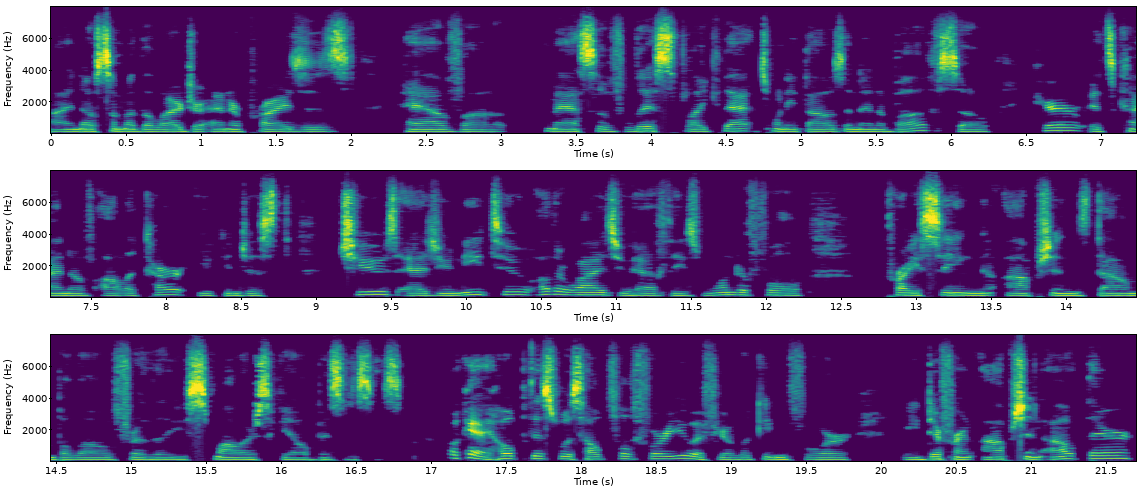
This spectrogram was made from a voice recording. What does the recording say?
I know some of the larger enterprises have uh, massive list like that, 20,000 and above. So here it's kind of a la carte. You can just choose as you need to. Otherwise, you have these wonderful pricing options down below for the smaller scale businesses. Okay, I hope this was helpful for you. If you're looking for a different option out there,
